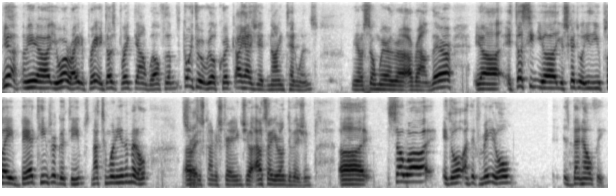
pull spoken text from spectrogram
Yeah, I mean uh, you are right. It, break, it does break down well for them. Going through it real quick, I had you at nine, ten wins. You know, mm-hmm. somewhere around there. Uh, it does seem uh, your schedule either you play bad teams or good teams. Not too many in the middle. Uh, right. Just kind of strange uh, outside your own division. So uh, it all, I think for me, it all is Ben healthy.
